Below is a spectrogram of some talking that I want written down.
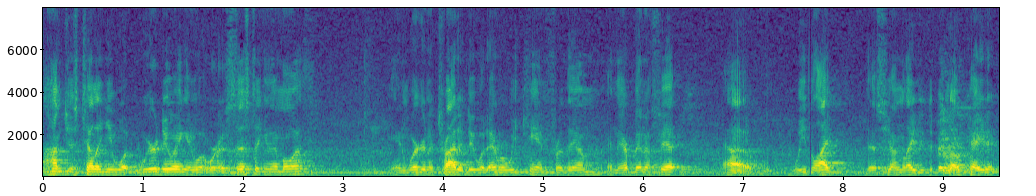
I'm just telling you what we're doing and what we're assisting them with. And we're gonna try to do whatever we can for them and their benefit. Uh, we'd like this young lady to be located,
